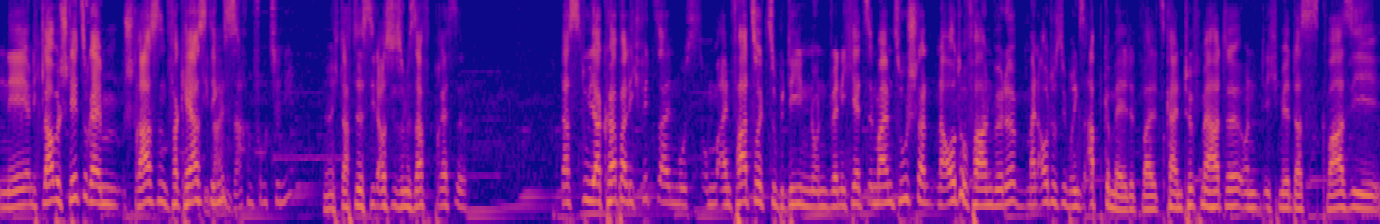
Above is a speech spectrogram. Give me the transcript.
Nee, und ich glaube, es steht sogar im Die beiden Straßenverkehrsdings. Sachen funktionieren. Ja, ich dachte, es sieht aus wie so eine Saftpresse. Dass du ja körperlich fit sein musst, um ein Fahrzeug zu bedienen. Und wenn ich jetzt in meinem Zustand ein Auto fahren würde, mein Auto ist übrigens abgemeldet, weil es keinen TÜV mehr hatte und ich mir das quasi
